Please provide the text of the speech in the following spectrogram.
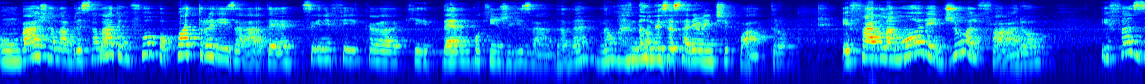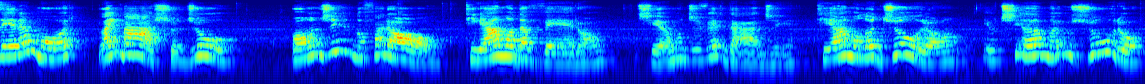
Um baixo labre salata e um fogo, quattro risate, significa que deram um pouquinho de risada, né? Não, não necessariamente quatro. E far l'amore giù al faro, e fazer amor lá embaixo, giù, onde? No farol. Ti amo davvero te amo de verdade. Te amo, lo giuro. Eu te amo, eu juro.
